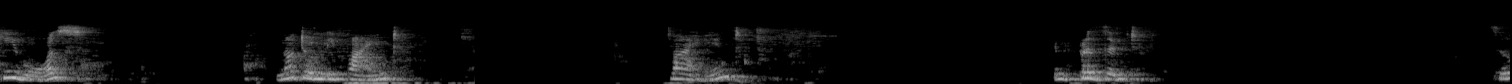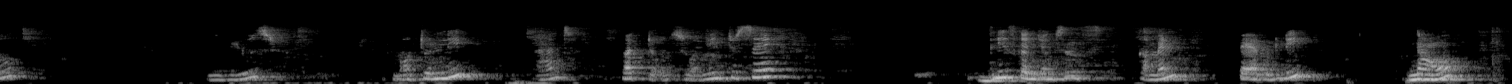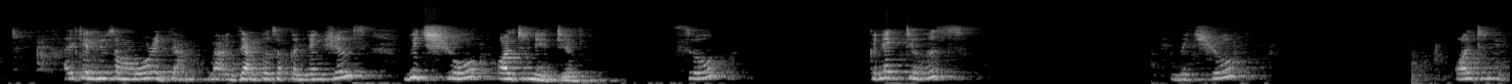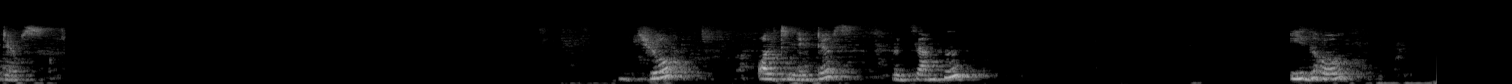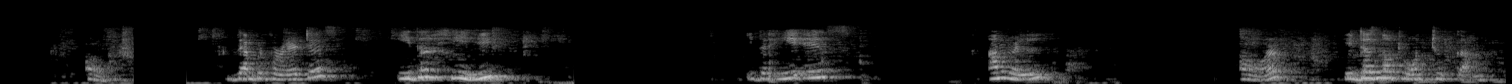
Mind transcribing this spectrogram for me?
he was not only find find in present. So we've used not only and but also. I mean to say these conjunctions come in pair only. Now I'll tell you some more exam examples of conjunctions which show alternative. So connectors which show alternatives. Show alternatives. For example, either or. Example for it is either he either he is unwell or he does not want to come.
